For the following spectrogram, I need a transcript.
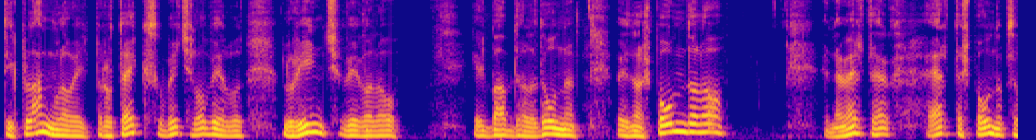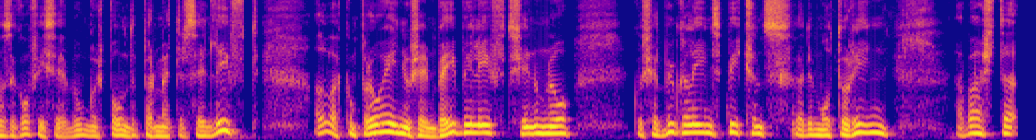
typ lang lo vi protex och vech lo vi lurinch vi valo il bab dalla donna e una spondola er erta sponda op zo'n office, bunga sponda per meter sen lift. Allora comprò un us un baby lift, sin um no, con se bugalins pitchens, de motorin. A basta,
